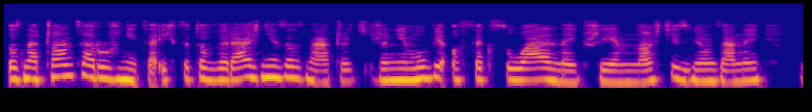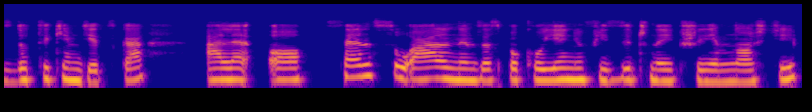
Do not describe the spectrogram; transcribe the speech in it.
To znacząca różnica i chcę to wyraźnie zaznaczyć, że nie mówię o seksualnej przyjemności związanej z dotykiem dziecka, ale o sensualnym zaspokojeniu fizycznej przyjemności,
